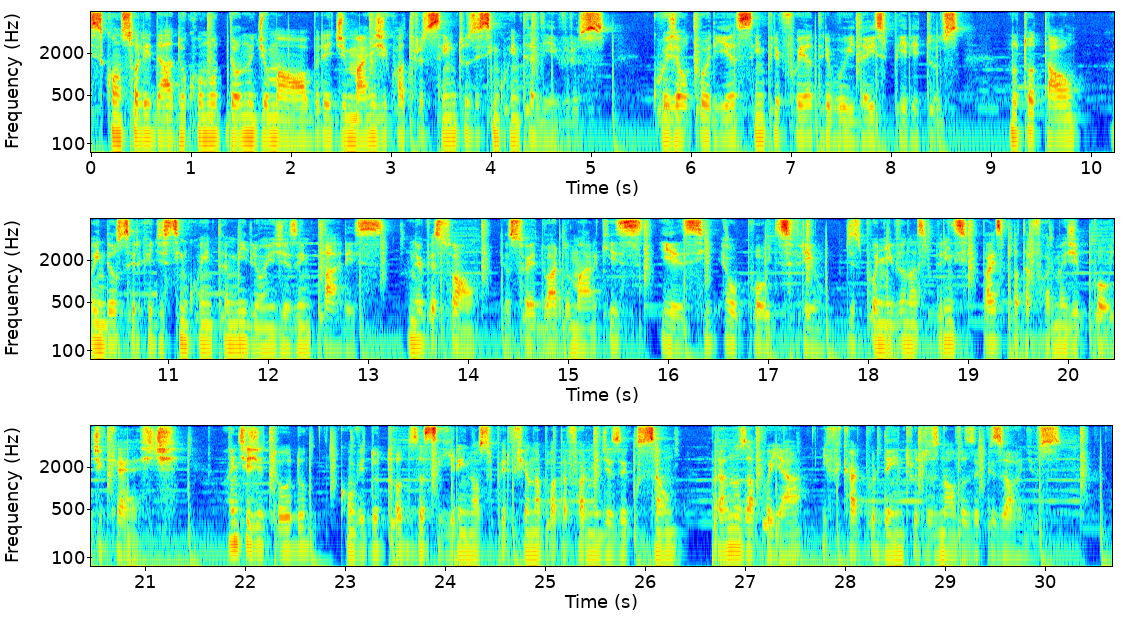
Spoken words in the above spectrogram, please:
se consolidado como dono de uma obra de mais de 450 livros, cuja autoria sempre foi atribuída a espíritos. No total, vendeu cerca de 50 milhões de exemplares. Oi pessoal, eu sou Eduardo Marques e esse é o Pods Frio, disponível nas principais plataformas de podcast. Antes de tudo, convido todos a seguirem nosso perfil na plataforma de execução para nos apoiar e ficar por dentro dos novos episódios.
